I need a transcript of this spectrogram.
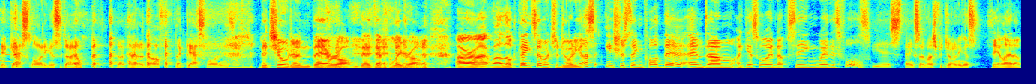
they're gaslighting us, Dale. I've had enough. They're gaslighting us. The children, they're wrong. They're definitely wrong. All right. Well, look, thanks so much for joining us. Interesting pod there. And um, I guess we'll end up seeing where this falls. Yes. Thanks so much for joining us. See you later.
